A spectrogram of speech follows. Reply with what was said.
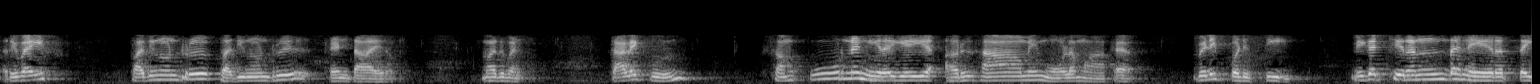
ரிவைஸ் பதினொன்று பதினொன்று ரெண்டாயிரம். மதுவன் தலைப்பு சம்பூர்ண நிலையை அருகாமை மூலமாக வெளிப்படுத்தி மிகச்சிறந்த நேரத்தை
